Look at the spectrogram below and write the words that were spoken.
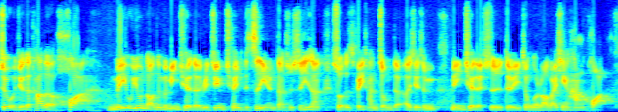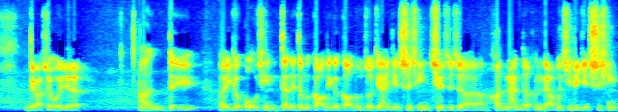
所以我觉得他的话没有用到那么明确的 regime change 的字眼，但是实际上说的是非常重的，而且是明确的是对中国老百姓喊话，对吧？所以我就觉得，嗯，对于。呃，一个国务卿站在这么高的一个高度做这样一件事情，确实是很难得、很了不起的一件事情。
